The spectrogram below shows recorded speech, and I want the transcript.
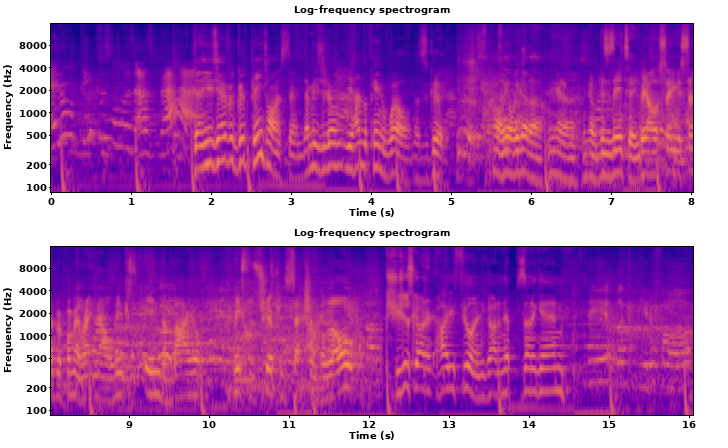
I don't think this one was as bad. Then you have a good paint tolerance then. That means you don't you handle paint well. That's good. Oh yeah, we got a we got a we got a busy day today. Yeah, I was saying set up appointment right now. Links in the bio, links in the description section below. She just got it. How are you feeling? You got a nips done again? They look beautiful,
